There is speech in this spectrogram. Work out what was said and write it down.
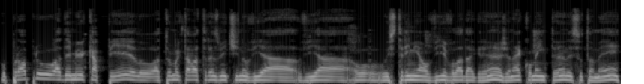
O próprio Ademir Capello, a turma que estava transmitindo via, via o, o streaming ao vivo lá da granja, né, comentando isso também.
